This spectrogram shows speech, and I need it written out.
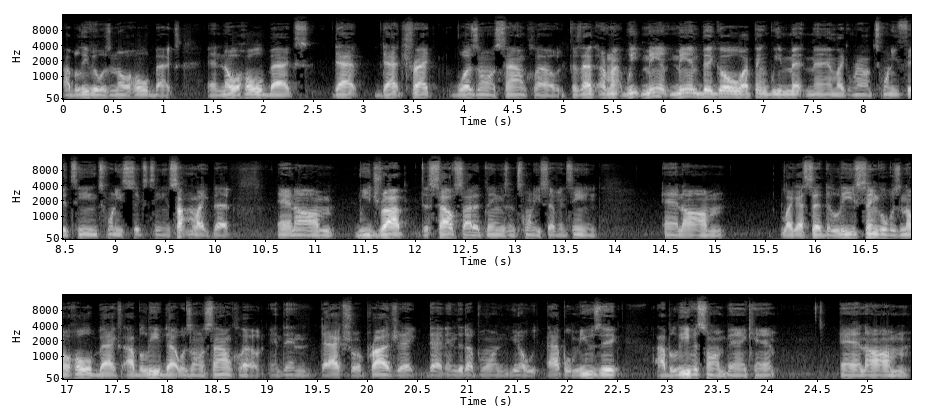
I believe it was No Holdbacks, and No Holdbacks. That that track was on SoundCloud because that around we me and me and Big O, I think we met man like around 2015, 2016, something like that, and um, we dropped the South Side of things in 2017, and um, like I said, the lead single was No Holdbacks. I believe that was on SoundCloud, and then the actual project that ended up on you know Apple Music. I believe it's on Bandcamp, and um,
